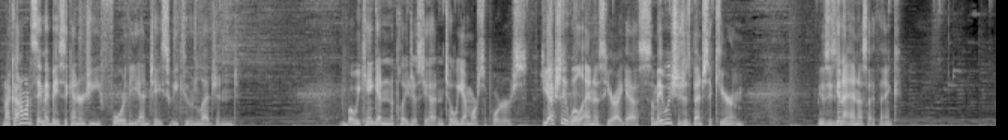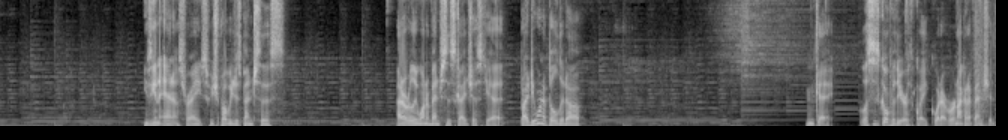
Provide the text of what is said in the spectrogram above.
And I kind of want to save my basic energy for the Entei Suicune Legend. But we can't get into play just yet until we get more supporters. He actually will end us here, I guess. So maybe we should just bench the Kyurem. Because he's going to end us, I think. He's going to end us, right? So we should probably just bench this. I don't really want to bench this guy just yet. But I do want to build it up. Okay. Let's just go for the Earthquake. Whatever, we're not going to bench it.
